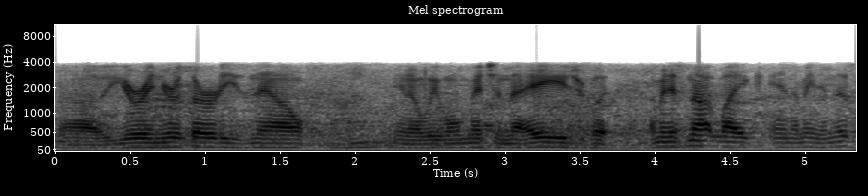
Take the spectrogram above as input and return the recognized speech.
Uh, you're in your 30s now. You know, we won't mention the age, but I mean, it's not like, and I mean, in this,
